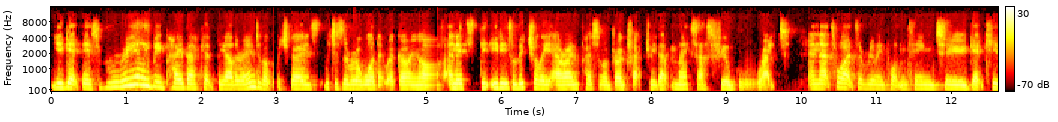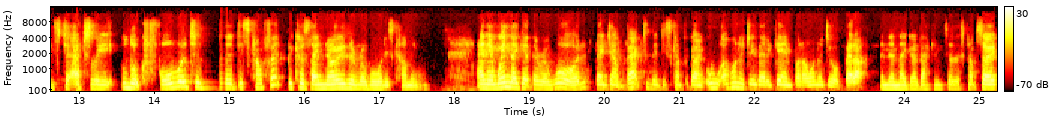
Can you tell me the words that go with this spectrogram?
you get this really big payback at the other end of it, which goes, which is the reward network going off, and it's the, it is literally our own personal drug factory that makes us feel great. And that's why it's a really important thing to get kids to actually look forward to the discomfort because they know the reward is coming. And then when they get the reward, they jump back to the discomfort going, Oh, I want to do that again, but I want to do it better. And then they go back into this discomfort. So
